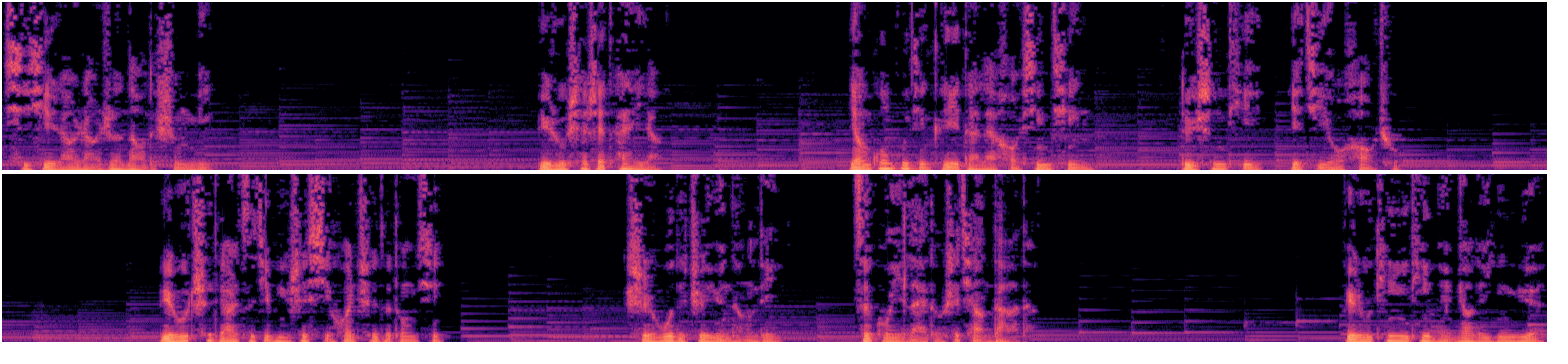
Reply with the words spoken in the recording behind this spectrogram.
熙熙攘攘、热闹的生命，比如晒晒太阳。阳光不仅可以带来好心情，对身体也极有好处。比如吃点自己平时喜欢吃的东西。食物的治愈能力，自古以来都是强大的。比如听一听美妙的音乐，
